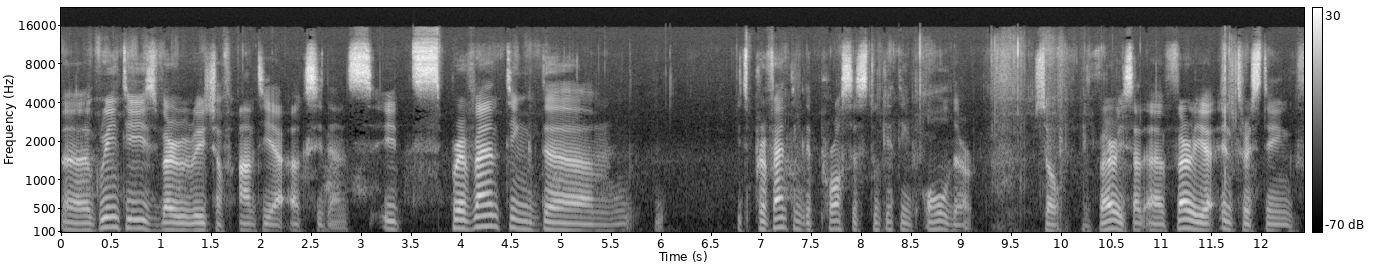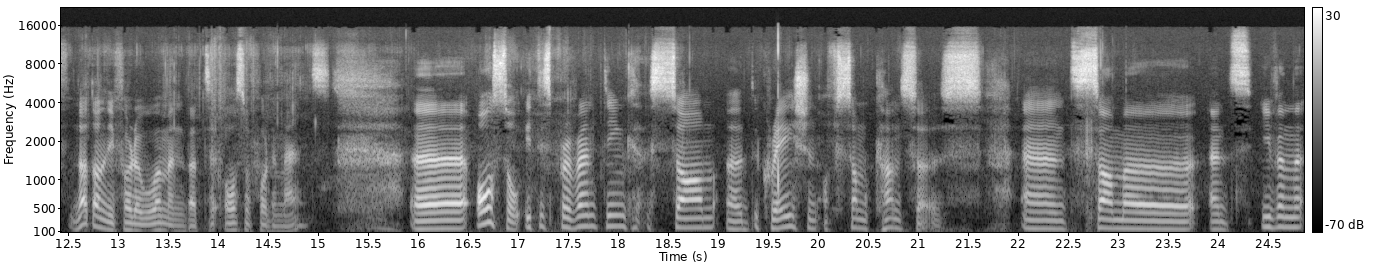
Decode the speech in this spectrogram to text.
uh, green tea is very rich of antioxidants. It's preventing the um, it's preventing the process to getting older. So very uh, very interesting, not only for the woman but also for the men. Uh, also, it is preventing some uh, the creation of some cancers and some uh, and even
